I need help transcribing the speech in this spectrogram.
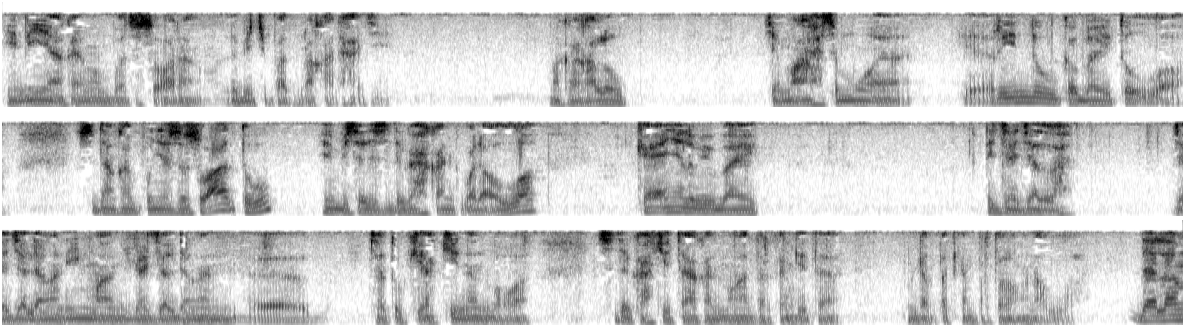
ini yang akan membuat seseorang lebih cepat berangkat haji. Maka kalau jemaah semua ya, rindu ke Baitullah. Sedangkan punya sesuatu yang bisa disedekahkan kepada Allah, kayaknya lebih baik dijajal lah. Jajal dengan iman, jajal dengan uh, satu keyakinan bahwa sedekah kita akan mengantarkan kita mendapatkan pertolongan Allah. Dalam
